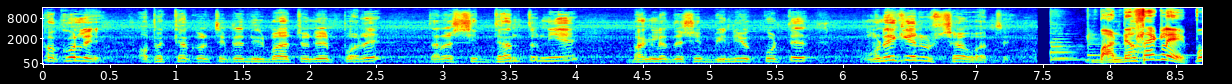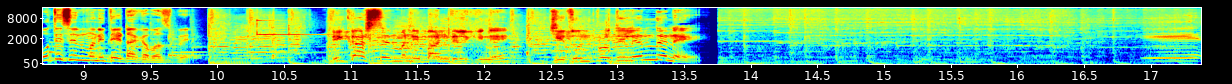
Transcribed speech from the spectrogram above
সকলে অপেক্ষা করছে একটা নির্বাচনের পরে তারা সিদ্ধান্ত নিয়ে বাংলাদেশে বিনিয়োগ করতে অনেকের উৎসাহ আছে। বান্ডেল থাকলে প্রতি সেনমানিতে টাকা বাঁচবে। বিকাশ সেনমানি বান্ডেল কিনে জিতুন প্রতি লেনদেনে। এ,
